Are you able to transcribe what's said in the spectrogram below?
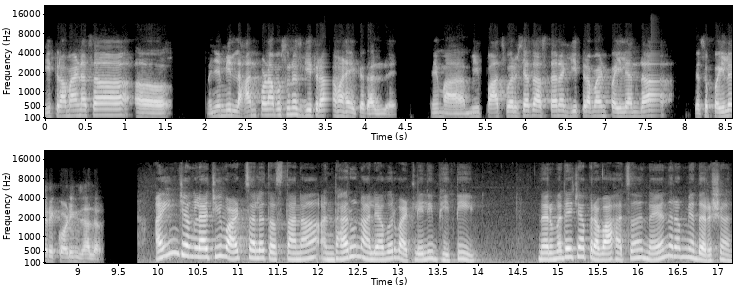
गीत रामायणाचा अं, म्हणजे मी लहानपणापासूनच गीत रामायण ऐकत आलेलो आहे. मा- मी पाच वर्षाचा असताना गीत रामायण पहिल्यांदा त्याचं पहिलं रेकॉर्डिंग झालं. ऐन जंगलाची वाट चालत असताना अंधारून आल्यावर वाटलेली भीती. नर्मदेच्या प्रवाहाचं नयनरम्य दर्शन.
